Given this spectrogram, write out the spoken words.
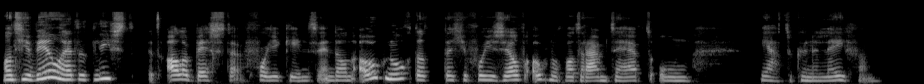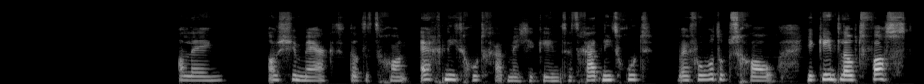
Want je wil het het liefst het allerbeste voor je kind. En dan ook nog dat, dat je voor jezelf ook nog wat ruimte hebt om ja, te kunnen leven. Alleen als je merkt dat het gewoon echt niet goed gaat met je kind. Het gaat niet goed, bijvoorbeeld op school. Je kind loopt vast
